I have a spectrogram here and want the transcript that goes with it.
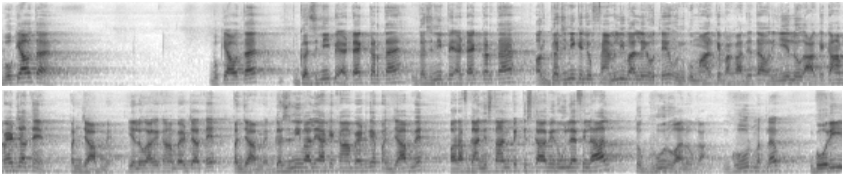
वो क्या होता है? वो क्या होता है? गजनी पे अटैक करता है, गजनी पे अटैक करता है और गजनी के जो फैमिली वाले होते हैं, उनको मार के भगा देता है और ये लोग आके कहाँ बैठ जाते हैं? पंजाब में। ये लोग आके कहाँ बैठ जाते हैं? पंजाब में। गजनी वाले आके कहाँ बैठ गए? पंजाब में। और अफ़गानिस्तान पे किसका अभी रूल है फ़िलहाल? तो घूर वालों का। घूर मतलब गोरी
